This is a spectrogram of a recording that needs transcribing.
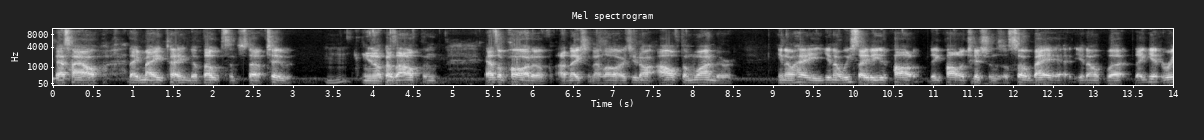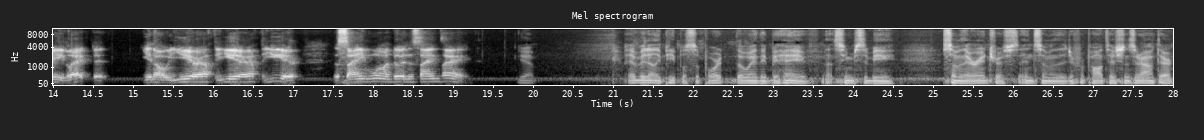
that's how they maintain the votes and stuff too. Mhm. You know, because often, as a part of a nation at large, you know, I often wonder, you know, hey, you know, we say these pol- these politicians are so bad, you know, but they get reelected, you know, year after year after year, the same one doing the same thing. Yep. Evidently, people support the way they behave. That seems to be some of their interests in some of the different politicians that are out there.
